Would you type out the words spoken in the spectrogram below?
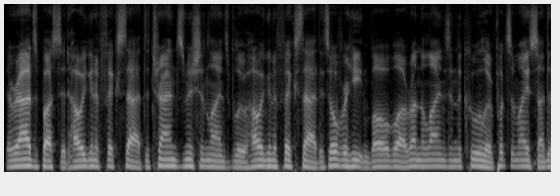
the rad's busted. How are we gonna fix that? The transmission line's blue. How are we gonna fix that? It's overheating. Blah blah blah. Run the lines in the cooler. Put some ice on.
